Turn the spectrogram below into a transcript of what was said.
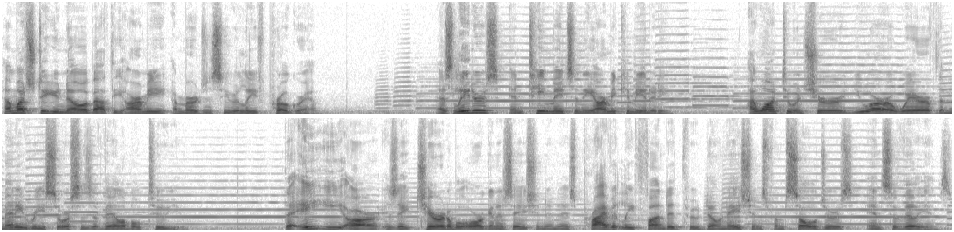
How much do you know about the Army Emergency Relief Program? As leaders and teammates in the Army community, I want to ensure you are aware of the many resources available to you. The AER is a charitable organization and is privately funded through donations from soldiers and civilians.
